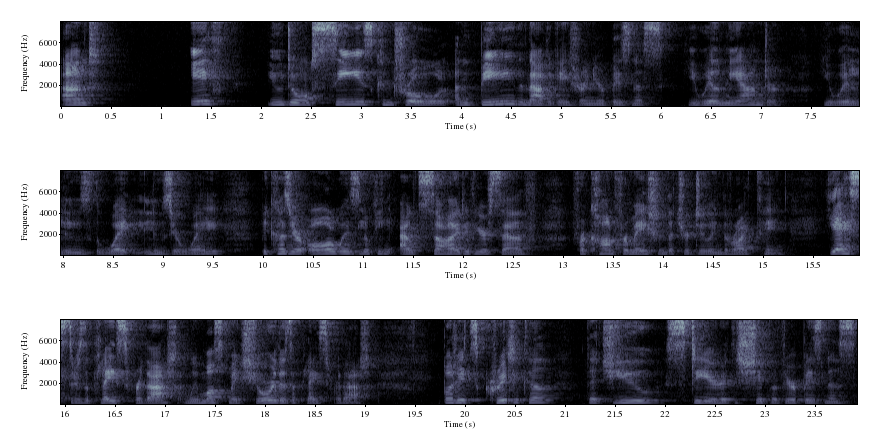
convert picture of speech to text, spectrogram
And if you don't seize control and be the navigator in your business, you will meander. You will lose the way, lose your way because you're always looking outside of yourself for confirmation that you're doing the right thing. Yes, there's a place for that, and we must make sure there's a place for that. But it's critical that you steer the ship of your business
